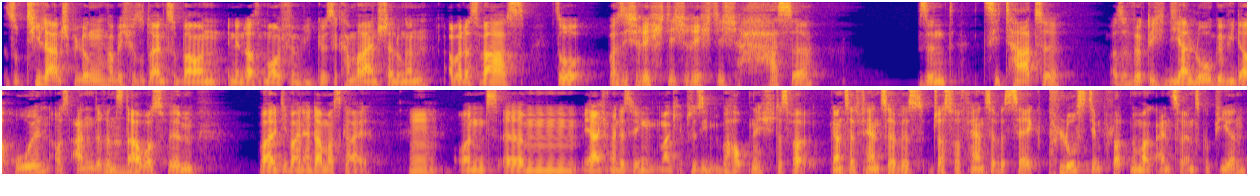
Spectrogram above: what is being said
subtile Anspielungen habe ich versucht einzubauen in den Darth Maul Film wie gewisse Kameraeinstellungen, aber das war's. So, was ich richtig, richtig hasse, sind Zitate. Also wirklich Dialoge wiederholen aus anderen mhm. Star Wars-Filmen, weil die waren ja damals geil. Mhm. Und ähm, ja, ich meine, deswegen mag ich Episode 7 überhaupt nicht. Das war ganz halt Fanservice, just for Fanservice sake, plus den Plot nochmal eins zu eins kopieren,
